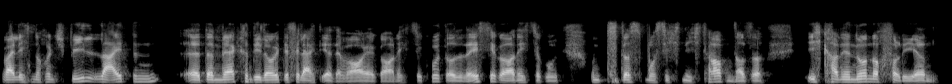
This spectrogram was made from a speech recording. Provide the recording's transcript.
weil ich noch ein Spiel leiten, äh, dann merken die Leute vielleicht, ja, der war ja gar nicht so gut oder der ist ja gar nicht so gut. Und das muss ich nicht haben. Also ich kann ja nur noch verlieren.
